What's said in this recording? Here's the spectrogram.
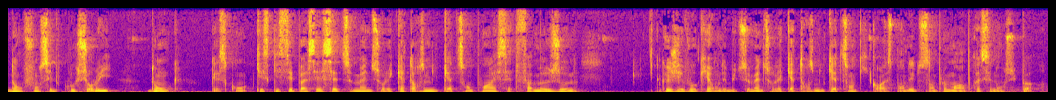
d'enfoncer le clou sur lui. Donc, qu'est-ce, qui s'est passé cette semaine sur les 14 400 points et cette fameuse zone que j'évoquais en début de semaine sur les 14 400 qui correspondait tout simplement à un précédent support?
